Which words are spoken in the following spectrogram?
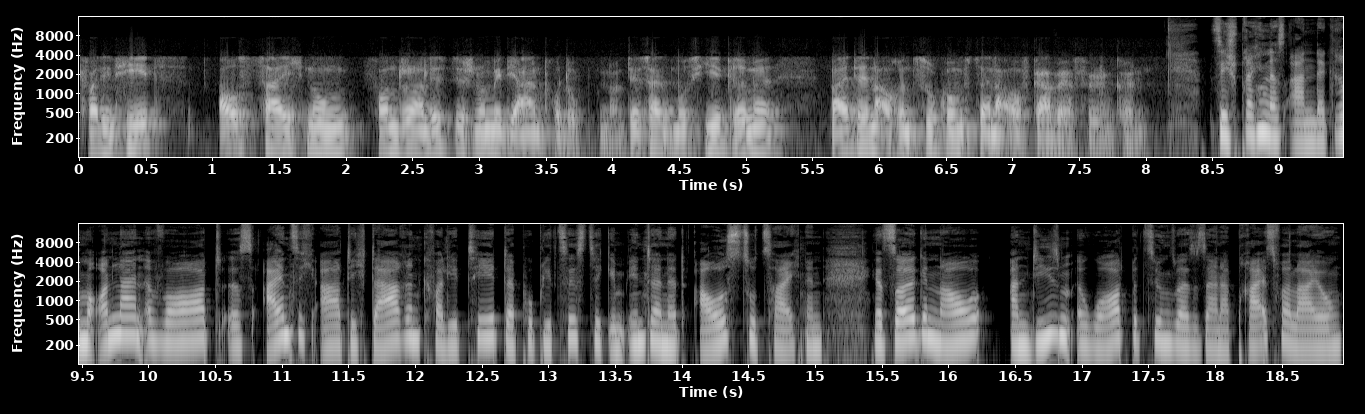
Qualitätsauszeichnung von journalistischen und medialen Produkten. Und deshalb muss hier Grimme weiterhin auch in Zukunft seine Aufgabe erfüllen können. Sie sprechen das an. Der Grimme Online Award ist einzigartig darin, Qualität der Publizistik im Internet auszuzeichnen. Jetzt soll genau an diesem Award bzw. seiner Preisverleihung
